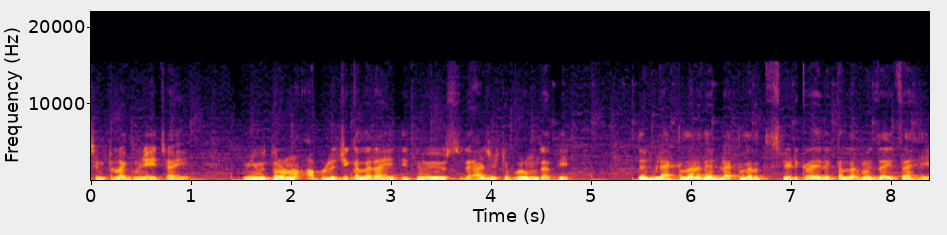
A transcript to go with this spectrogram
सेंटरला घेऊन यायचा आहे. मी मित्रांनो आपलं जे कलर आहे तिथून व्यवस्थित ॲडजस्टेबल होऊन जाते. ते ब्लॅक कलर त्या ब्लॅक कलर सिलेक्ट करायचं कलरमध्ये जायचं आहे.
